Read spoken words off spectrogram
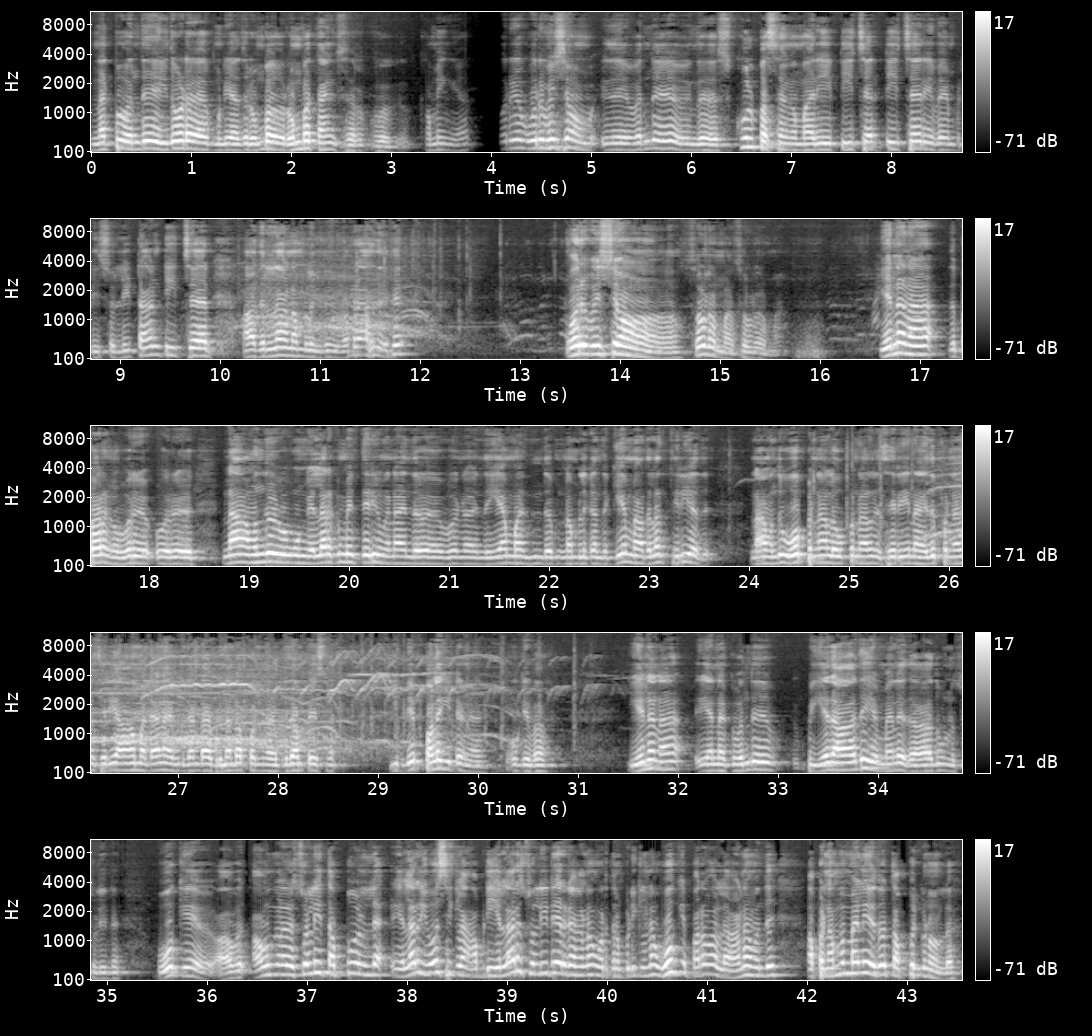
நட்பு வந்து இதோட முடியாது. ரொம்ப ரொம்ப தேங்க்ஸ் சார் கம்மிங் ஒரு ஒரு விஷயம் இது வந்து இந்த ஸ்கூல் பசங்க மாதிரி டீச்சர் டீச்சர் இவன் இப்படி சொல்லிட்டான் டீச்சர் அதெல்லாம் நம்மளுக்கு வராது. ஒரு விஷயம் சொல்றேம்மா சொல்றேம்மா. என்னன்னா இது பாருங்க ஒரு ஒரு நான் வந்து உங்க எல்லாருக்குமே தெரியுங்க நான் இந்த இந்த ஏமா இந்த நம்மளுக்கு அந்த கேம் அதெல்லாம் தெரியாது. நான் வந்து ஓப்பனாலும் ஓப்பனாலும் சரி நான் இது பண்ணாலும் சரி ஆமாட்டா நான் இப்படி தாண்டா இப்படி தாண்டா பண்ணுவேன் இப்படி தான் பேசுவேன் இப்படியே பழகிட்டேங்க ஓகேவா என்னன்னா எனக்கு வந்து இப்போ ஏதாவது என் மேலே ஏதாவது ஒன்று சொல்லிட்டேன் ஓகே அவ அவங்கள சொல்லி தப்பும் இல்லை. எல்லாரும் யோசிக்கலாம். அப்படி எல்லாரும் சொல்லிட்டே இருக்காங்கன்னா ஒருத்தனை பிடிக்கலன்னா ஓகே பரவாயில்ல. ஆனால் வந்து அப்போ நம்ம மேலே ஏதோ தப்பு இருக்கணும்ல?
